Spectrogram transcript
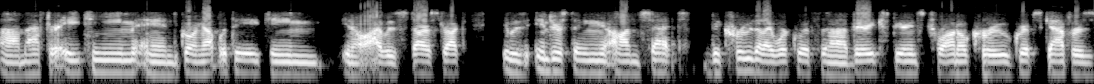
um, after A Team and growing up with the A Team. You know, I was starstruck. It was interesting on set. The crew that I work with, uh, very experienced Toronto crew, Grips Gaffers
